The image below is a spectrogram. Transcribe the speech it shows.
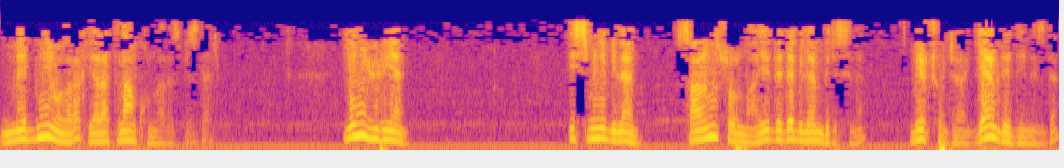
mebni olarak yaratılan kullarız bizler. Yeni yürüyen, ismini bilen, sağını solunu ayırt edebilen birisine, bir çocuğa gel dediğinizde,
